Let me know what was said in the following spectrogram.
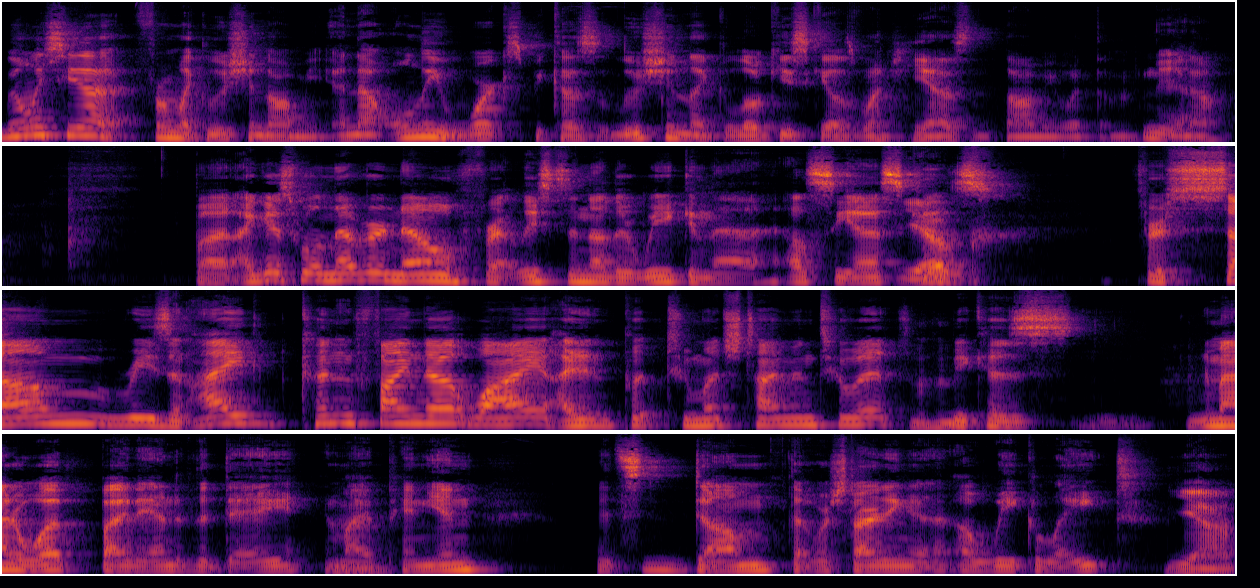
we only see that from like Lucian Nami, and that only works because Lucian like Loki scales when he has Nami with them. Yeah. You know, But I guess we'll never know for at least another week in the LCS Yep. because for some reason I couldn't find out why. I didn't put too much time into it Mhm. because no matter what, by the end of the day, in my opinion, it's dumb that we're starting a, a week late. yeah.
